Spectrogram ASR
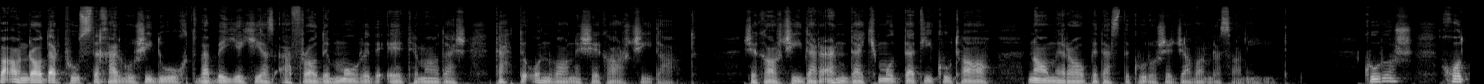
و آن را در پوست خرگوشی دوخت و به یکی از افراد مورد اعتمادش تحت عنوان شکارچی داد. شکارچی در اندک مدتی کوتاه نامه را به دست کوروش جوان رسانید. کوروش خود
